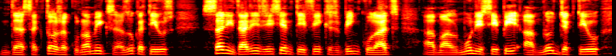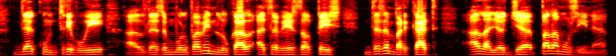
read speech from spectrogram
de sectors econòmics, educatius, sanitaris i científics vinculats amb el municipi amb l'objectiu de contribuir al desenvolupament local a través del peix desembarcat a la llotja palamosina.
